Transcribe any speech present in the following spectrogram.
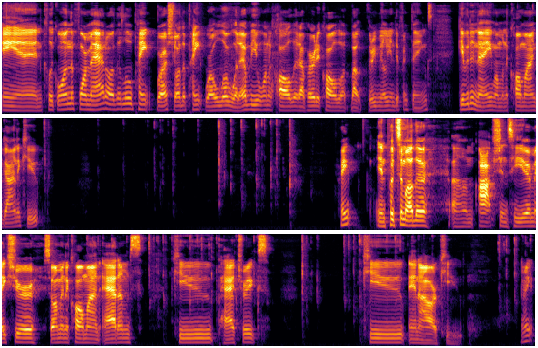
and click on the format or the little paintbrush or the paint roller, whatever you want to call it. I've heard it called about 3 million different things. Give it a name. I'm going to call mine Guy in the Cube. Right? And put some other um, options here. Make sure, so I'm going to call mine Adams Cube, Patrick's Cube, and our Cube. Right?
